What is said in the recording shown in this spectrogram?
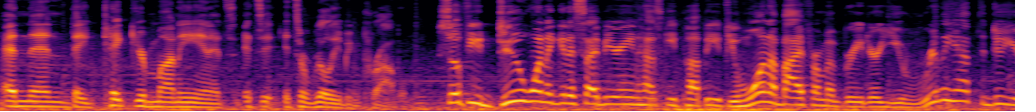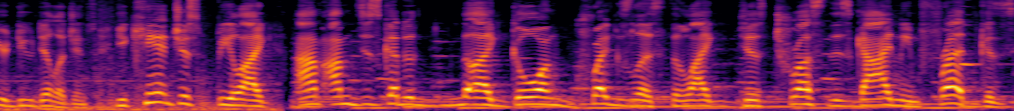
and then they take your money and it's it's it's a really big problem. So if you do want to get a Siberian husky puppy, if you want to buy from a breeder, you really have to do your due diligence. You can't just be like I'm I'm just to like go on Craigslist to like just trust this guy named Fred cuz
